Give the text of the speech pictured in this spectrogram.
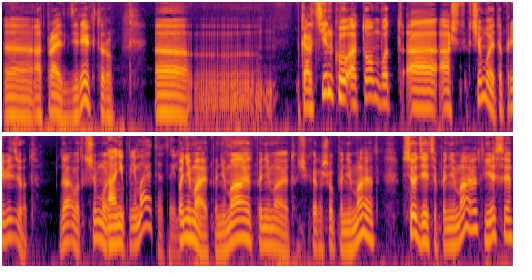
э, отправить к директору. Э, картинку о том, вот, а, а к чему это приведет. Да, вот к чему. Но они понимают это? Или? Понимают, понимают, понимают, очень хорошо понимают. Все дети понимают, если,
